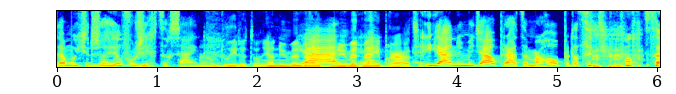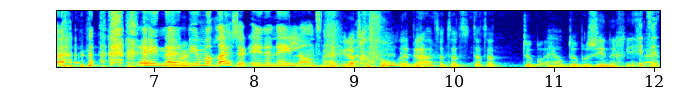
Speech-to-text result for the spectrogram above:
daar moet je dus wel heel voorzichtig zijn. Nou, hoe doe je dat dan? Ja, nu met, Ja, mij, nu met mij praten. Ja, nu met jou praten, maar hopen dat er niemand, uh, geen, uh, Nee, maar- niemand luistert in het Nederland. Maar heb je dat gevoel inderdaad, dat dat, dat, dat dubbel, heel dubbelzinnig is Het,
